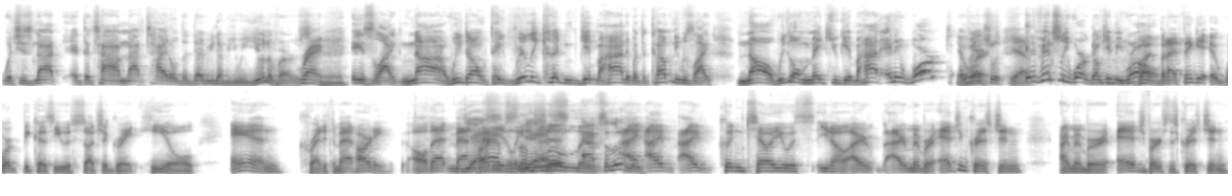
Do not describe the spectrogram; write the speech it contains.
which is not at the time not titled the WWE Universe, right. Mhm. is like, nah, we don't. They really couldn't get behind it, but the company was like, no, we gonna make you get behind, it. and it worked. It worked, eventually, yeah. it eventually worked. Don't get me wrong. But but I think it, it worked because he was such a great heel, and credit to Matt Hardy. All that Matt Yes, Hardy and Lee yes, Absolutely. absolutely. I, I I couldn't tell you was you know I I remember Edge and Christian. I remember Edge versus Christian.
